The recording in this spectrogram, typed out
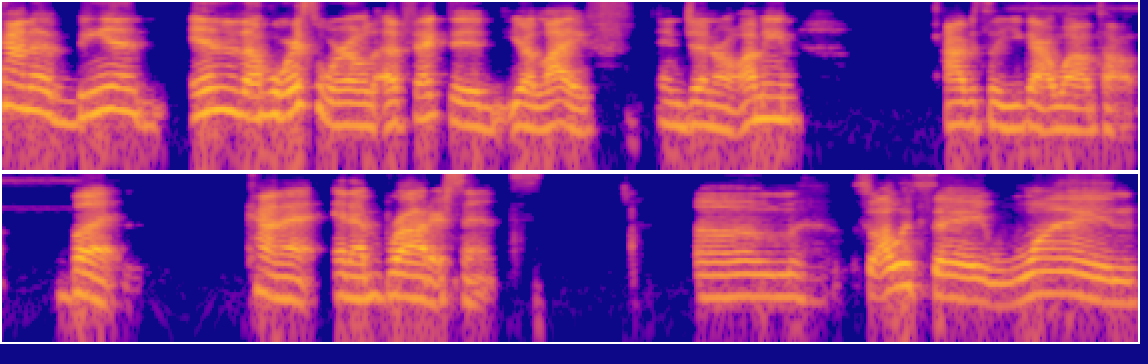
kind of being in the horse world affected your life in general? I mean, obviously you got wild talk, but kind of in a broader sense. Um, so I would say one,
